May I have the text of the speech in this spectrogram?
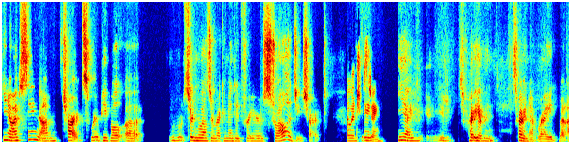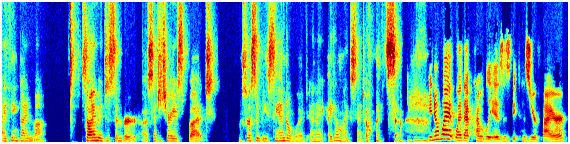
You know, I've seen um, charts where people uh, certain oils are recommended for your astrology chart. Oh, interesting. Think, yeah, you, you probably haven't. It's probably not right, but I think I'm. Uh, so I'm a December uh, Sagittarius, but I'm supposed to be sandalwood, and I, I don't like sandalwood. So, you know why why that probably is is because you're fire,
